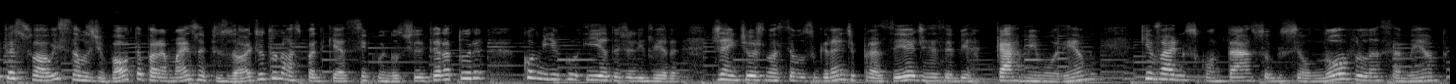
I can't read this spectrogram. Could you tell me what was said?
Oi, pessoal, estamos de volta para mais um episódio do nosso podcast 5 Minutos de Literatura, comigo, Ieda de Oliveira. Gente, hoje nós temos o grande prazer de receber Carmen Moreno, que vai nos contar sobre o seu novo lançamento,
